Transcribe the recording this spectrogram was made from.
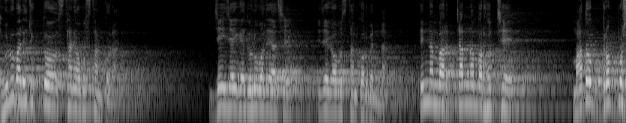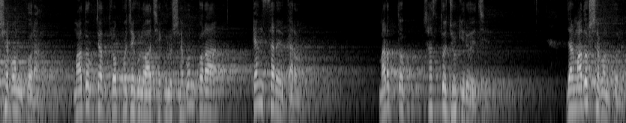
ধুলোবালিযুক্ত স্থানে অবস্থান করা। যেই জায়গায় ধুলোবালি আছে এই জায়গায় অবস্থান করবেন না। তিন নাম্বার, চার নাম্বার হচ্ছে মাদক দ্রব্য সেবন করা। মাদকজাত দ্রব্য যেগুলো আছে, এগুলো সেবন করা ক্যান্সারের কারণ। মারাত্মক স্বাস্থ্য ঝুঁকি রয়েছে। যার মাদক সেবন করেন,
